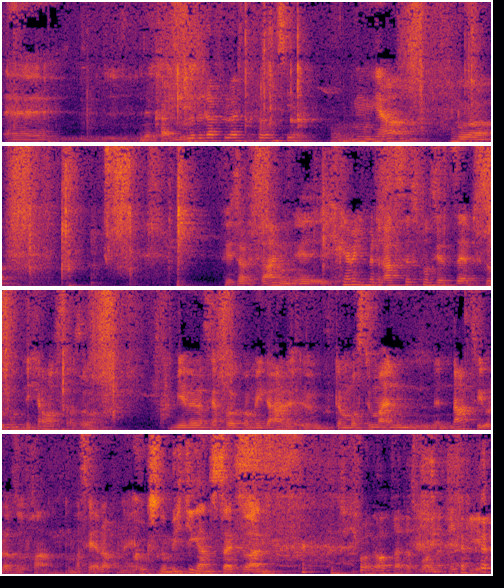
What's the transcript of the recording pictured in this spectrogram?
Äh, Eine KI würde da vielleicht differenzieren. Ja, nur. Wie soll ich sagen? Ich kenne mich mit Rassismus jetzt selbst so gut nicht aus. Also, mir wäre das ja vollkommen egal. Dann musst du meinen Nazi oder so fragen, was er davon hält. Guckst du mich die ganze Zeit so an? Ich wollte auch gerade das Wort nicht geben.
